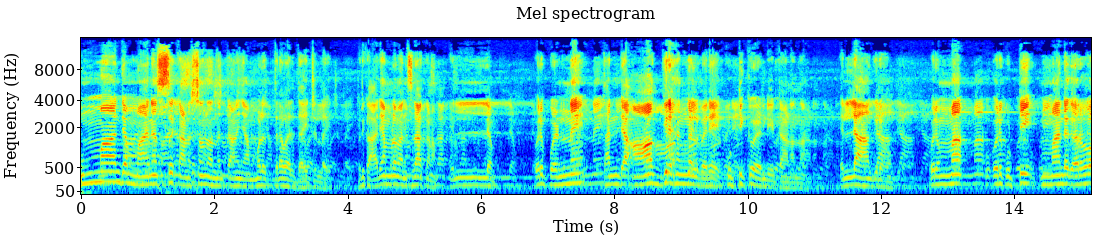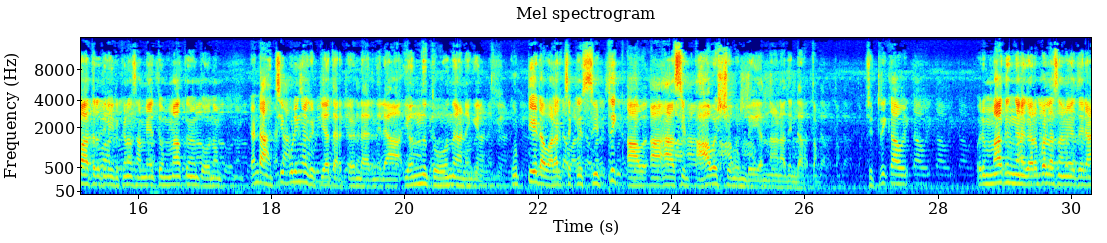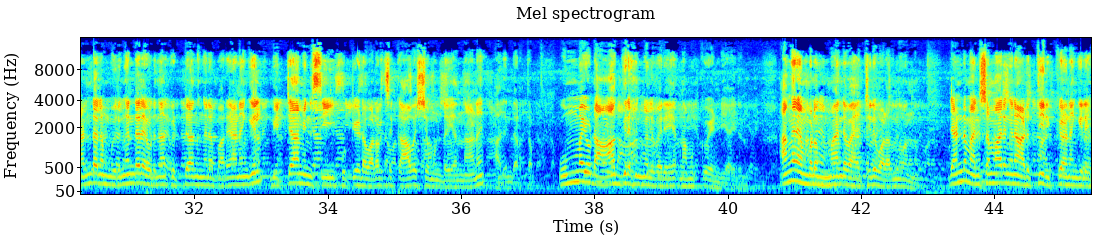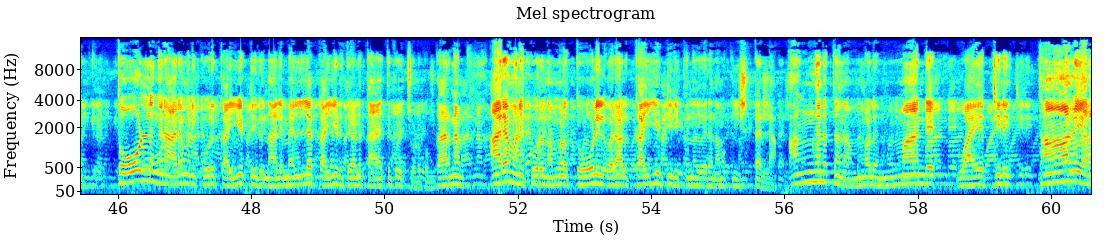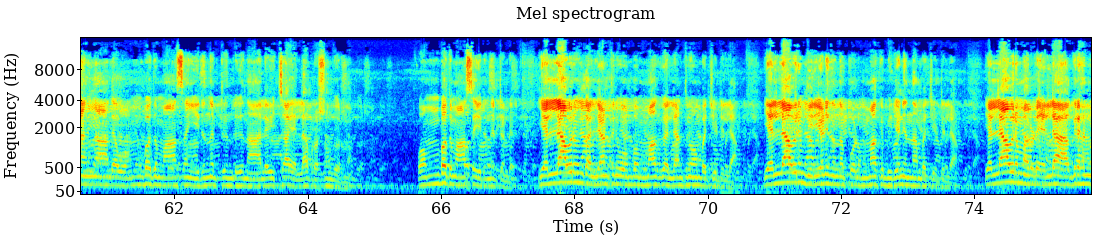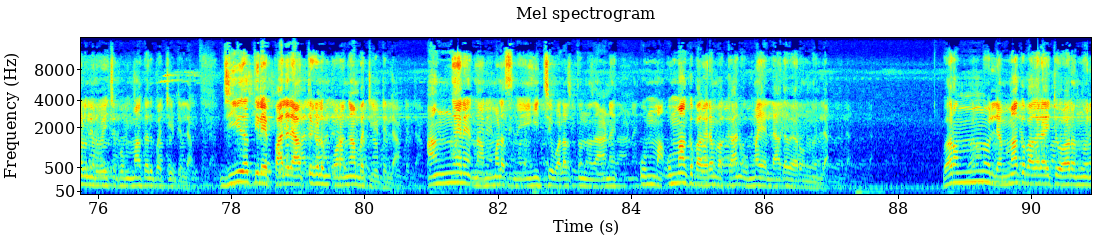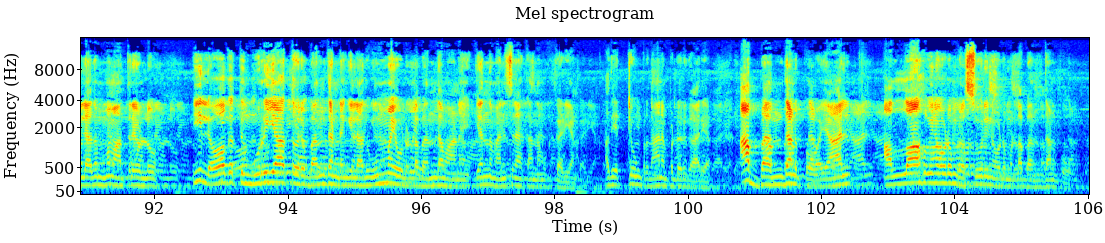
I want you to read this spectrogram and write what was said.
ഉമ്മാന്റെ മനസ്സ് കണക്ഷൻ തന്നിട്ടാണ് നമ്മൾ ഇത്ര വലുതായിട്ടുള്ളത്. ഒരു കാര്യം നമ്മൾ മനസ്സിലാക്കണം. എല്ലാം. ഒരു പെണ്ണ് തന്റെ ആഗ്രഹങ്ങൾ വരെ കുട്ടിക്ക് വേണ്ടിയിട്ടാണെന്നാണ്. എല്ലാ ആഗ്രഹവും. ഒരു ഉമ്മ ഒരു കുട്ടി ഉമ്മാന്റെ ഗർഭപാത്രത്തിൽ ഇരിക്കുന്ന സമയത്ത് ഉമ്മാക്ക് തോന്നും രണ്ട് അച്ചിപ്പുളിങ്ങ കിട്ടിയാൽ തിരക്കുണ്ടായിരുന്നില്ല എന്ന് തോന്നുകയാണെങ്കിൽ കുട്ടിയുടെ വളർച്ചയ്ക്ക് സിട്രിക് ആസിഡ് ആവശ്യമുണ്ട് എന്നാണ് അതിന്റെ അർത്ഥം. സിട്രിക് ഒരു ഉമ്മാക്ക് ഇങ്ങനെ ഗർഭമുള്ള സമയത്ത് രണ്ടലം മുരുങ്ങന്റെ എവിടുന്ന കിട്ടുക എന്നിങ്ങനെ പറയുകയാണെങ്കിൽ വിറ്റാമിൻ സി കുട്ടിയുടെ വളർച്ചയ്ക്ക് ആവശ്യമുണ്ട് എന്നാണ് അതിന്റെ അർത്ഥം. ഉമ്മയുടെ ആഗ്രഹങ്ങൾ വരെ നമുക്ക് വേണ്ടിയായിരുന്നു. അങ്ങനെ നമ്മൾ ഉമ്മാന്റെ വയറ്റിൽ വളർന്നു വന്നു. രണ്ട് മനുഷ്യന്മാരിങ്ങനെ അടുത്തിരിക്കുകയാണെങ്കിൽ തോളിൽ ഇങ്ങനെ അരമണിക്കൂർ കൈയിട്ടിരുന്നാൽ മെല്ലെ കൈയെടുത്തുകൊണ്ട് താഴത്തേക്ക് വെച്ചു കൊടുക്കും. കാരണം അരമണിക്കൂർ നമ്മൾ തോളിൽ ഒരാൾ കൈയിട്ടിരിക്കുന്നത് വരെ നമുക്ക് ഇഷ്ടമല്ല. അങ്ങനത്തെ നമ്മൾ ഉമ്മാന്റെ വയറ്റിൽ താഴെ ഇറങ്ങാതെ ഒമ്പത് മാസം ഇരുന്നിട്ടുണ്ട് എന്ന് ആലോചിച്ചാൽ എല്ലാ പ്രശ്നവും തീർന്നു. ഒമ്പത് മാസം ഇരുന്നിട്ടുണ്ട്. എല്ലാവരും കല്യാണത്തിന് പോകുമ്പോൾ ഉമ്മാക്ക് കല്യാണത്തിന് പോകാൻ പറ്റിയിട്ടില്ല. എല്ലാവരും ബിരിയാണി നിന്നപ്പോൾ ഉമ്മാക്ക് ബിരിയാണി തന്നാൻ പറ്റിയിട്ടില്ല. എല്ലാവരും അവരുടെ എല്ലാ ആഗ്രഹങ്ങളും നിർവഹിച്ചപ്പോൾ ഉമ്മാക്ക് അത് പറ്റിയിട്ടില്ല. ജീവിതത്തിലെ പല രാത്രികളും ഉറങ്ങാൻ പറ്റിയിട്ടില്ല. അങ്ങനെ നമ്മളെ സ്നേഹിച്ച് വളർത്തുന്നതാണ് ഉമ്മ. ഉമ്മാക്ക് പകരം വെക്കാൻ ഉമ്മയല്ലാതെ വേറൊന്നുമില്ല. വേറൊന്നുമില്ല. ഉമ്മക്ക് പകരമായിട്ട് വേറൊന്നുമില്ല. അത് ഉമ്മ മാത്രമേ ഉള്ളൂ. ഈ ലോകത്ത് മുറിയാത്ത ഒരു ബന്ധമുണ്ടെങ്കിൽ അത് ഉമ്മയോടുള്ള ബന്ധമാണ് എന്ന് മനസ്സിലാക്കാൻ നമുക്ക് കഴിയണം. അത് ഏറ്റവും പ്രധാനപ്പെട്ട ഒരു കാര്യമാണ്. ആ ബന്ധം പോയാൽ അള്ളാഹുവിനോടും റസൂലിനോടുമുള്ള ബന്ധം പോകും.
